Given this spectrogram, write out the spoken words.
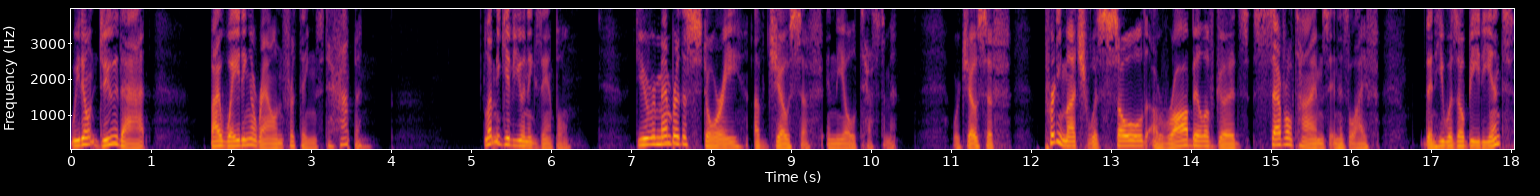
We don't do that by waiting around for things to happen. Let me give you an example. Do you remember the story of Joseph in the Old Testament, where Joseph pretty much was sold a raw bill of goods several times in his life. Then he was obedient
